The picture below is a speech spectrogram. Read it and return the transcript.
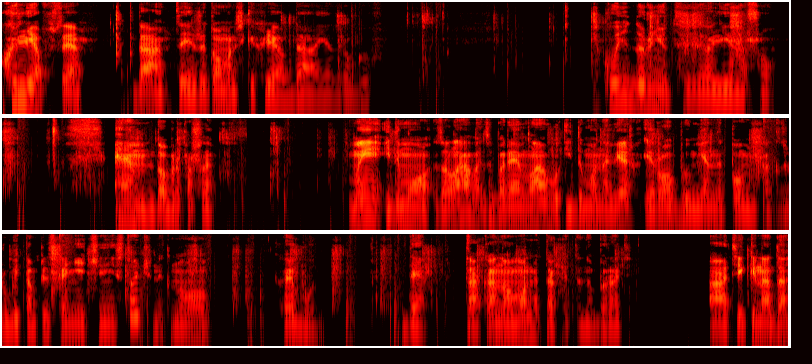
Хліб, все. Да, цей житомирський хліб, да, я зробив. Яку я дурню це взагалі знайшов? Ем, добре, пошли. Ми йдемо за лавою, забираємо лаву, йдемо наверх і робимо, я не пам'ятаю, як зробити там безконечний істочник, но хай буде. Де? Так, оно можна так это набирати? А, тільки надо.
